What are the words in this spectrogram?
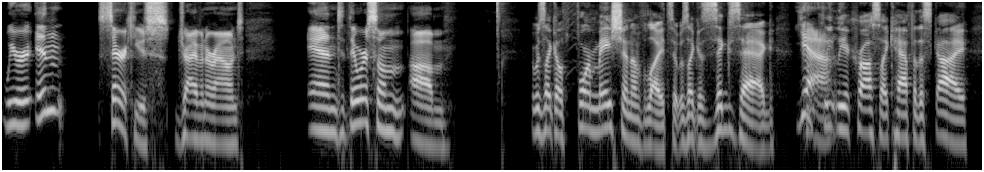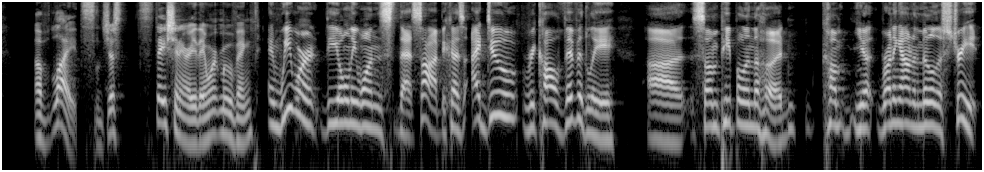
we were in Syracuse driving around, and there were some um It was like a formation of lights. It was like a zigzag Yeah. completely across like half of the sky of lights, just stationary. They weren't moving. and we weren't the only ones that saw it because I do recall vividly uh, some people in the hood come you know, running out in the middle of the street,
